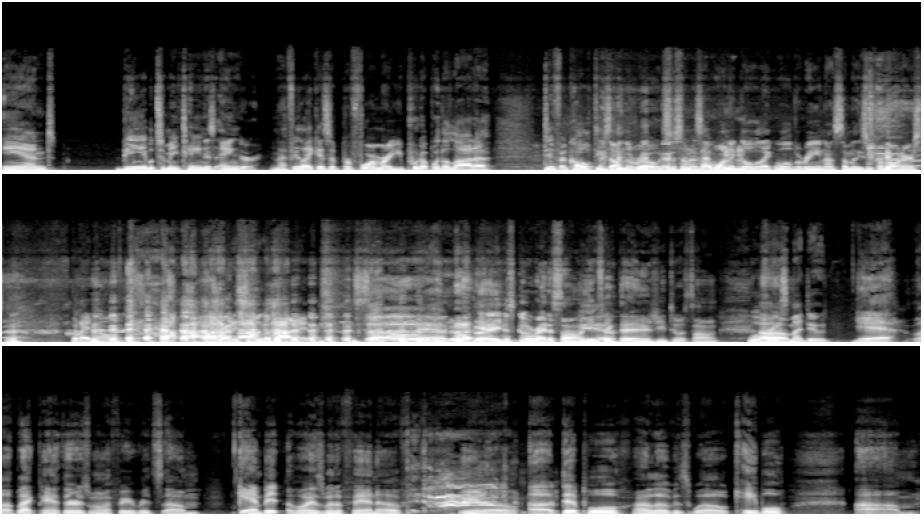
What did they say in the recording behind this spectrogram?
and being able to maintain his anger. And I feel like as a performer, you put up with a lot of difficulties on the road. so sometimes I want to go like Wolverine on some of these promoters. But I don't. I'll write a song about it. yeah, you just go write a song. You Yeah. take that energy into a song. Wolverine's Um, my dude. Yeah, uh, Black Panther is one of my favorites. Um, Gambit, I've always been a fan of. you know, uh, Deadpool, I love as well. Cable, um,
